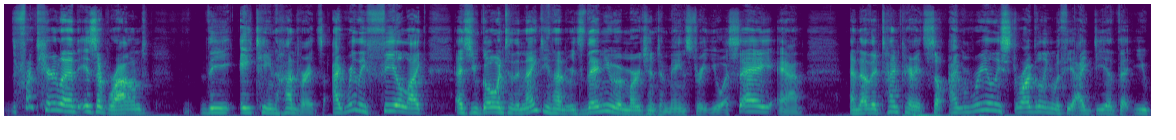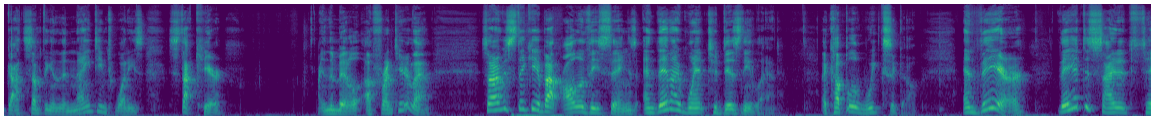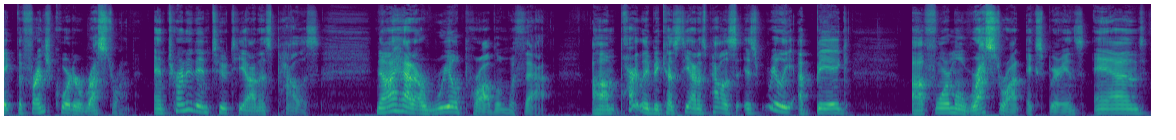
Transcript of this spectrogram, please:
the Frontierland is around the 1800s. I really feel like as you go into the 1900s, then you emerge into Main Street USA and and other time periods. So I'm really struggling with the idea that you got something in the 1920s stuck here in the middle of Frontierland. So I was thinking about all of these things, and then I went to Disneyland a couple of weeks ago. And there, they had decided to take the French Quarter restaurant and turn it into Tiana's Palace. Now, I had a real problem with that, um, partly because Tiana's Palace is really a big, uh, formal restaurant experience, and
